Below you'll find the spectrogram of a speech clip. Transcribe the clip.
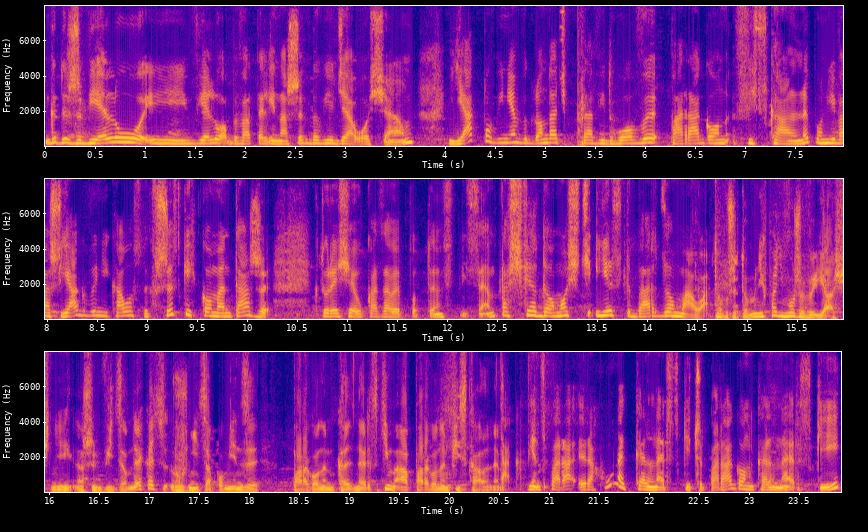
gdyż wielu i wielu obywateli naszych dowiedziało się, jak powinien wyglądać prawidłowy paragon fiskalny, ponieważ jak wynikało z tych wszystkich komentarzy, które się ukazały pod tym wpisem, ta świadomość jest bardzo mała. Dobrze, to niech pani może wyjaśni naszym widzom, jaka jest różnica pomiędzy paragonem kelnerskim a paragonem fiskalnym. Tak, więc para, rachunek kelnerski czy paragon kelnerski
